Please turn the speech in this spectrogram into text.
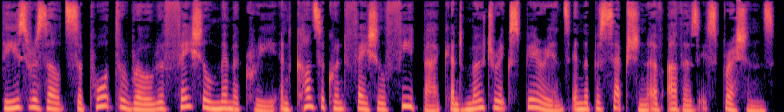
these results support the role of facial mimicry and consequent facial feedback and motor experience in the perception of others' expressions.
